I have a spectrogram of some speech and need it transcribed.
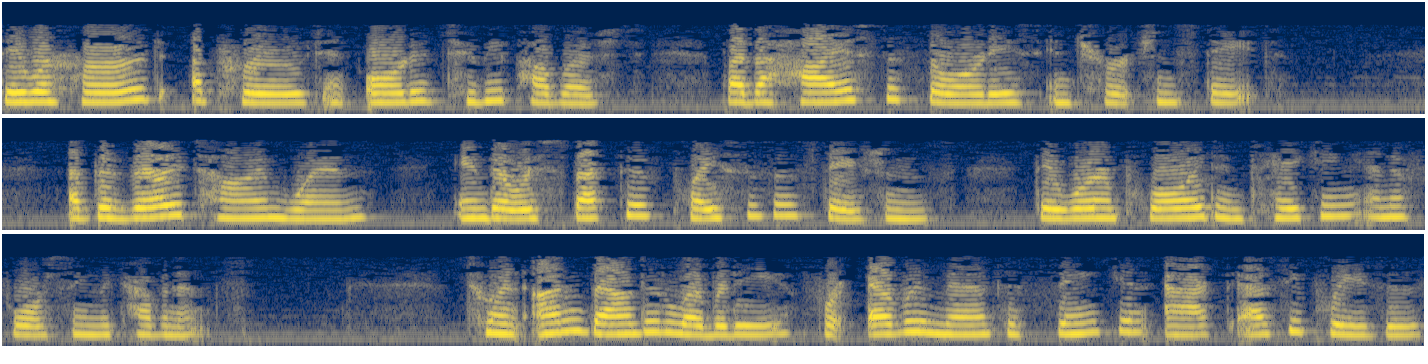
They were heard, approved, and ordered to be published by the highest authorities in church and state. At the very time when, in their respective places and stations, they were employed in taking and enforcing the covenants. to an unbounded liberty for every man to think and act as he pleases,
